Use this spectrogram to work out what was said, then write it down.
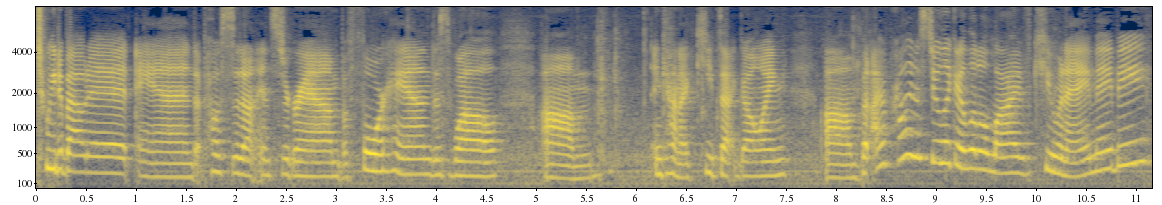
tweet about it and post it on Instagram beforehand as well um, and kind of keep that going. Um, but I would probably just do like a little live Q&A maybe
